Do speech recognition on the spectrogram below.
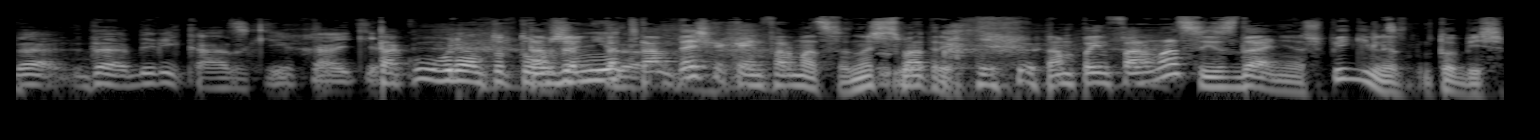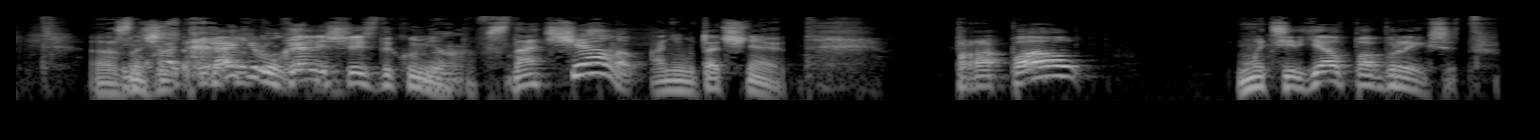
Да, да, американские хакеры. Такого варианта тоже там, нет. Там, знаешь, какая информация? Значит, смотри. Там по информации издания Шпигеля, то бишь, э, значит, хакеры украли 6 документов. Сначала, они уточняют, пропал материал по Брексит.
